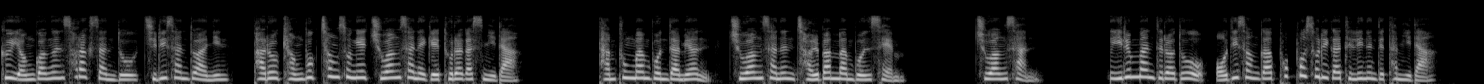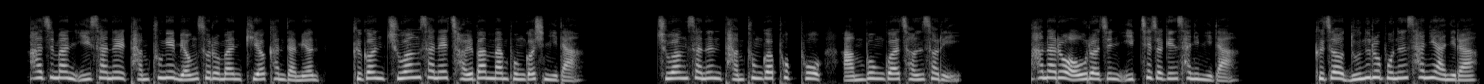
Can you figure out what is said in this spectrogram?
그 영광은 설악산도 지리산도 아닌 바로 경북 청송의 주황산에게 돌아갔습니다. 단풍만 본다면 주황산은 절반만 본 셈. 주황산. 이름만 들어도 어디선가 폭포 소리가 들리는 듯합니다. 하지만 이 산을 단풍의 명소로만 기억한다면 그건 주황산의 절반만 본 것입니다. 주황산은 단풍과 폭포, 암봉과 전설이 하나로 어우러진 입체적인 산입니다. 그저 눈으로 보는 산이 아니라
